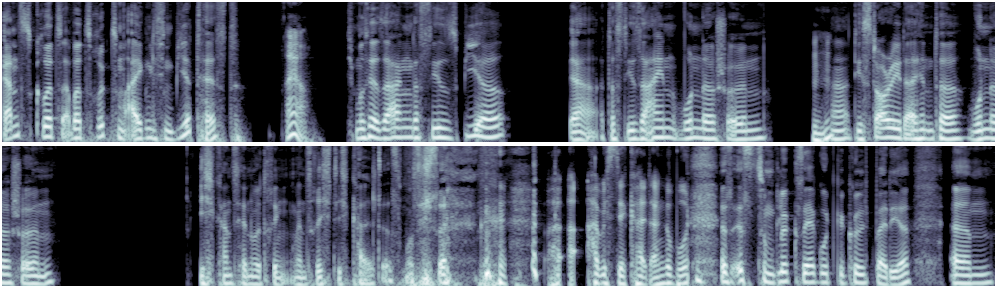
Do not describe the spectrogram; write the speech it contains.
ganz kurz aber zurück zum eigentlichen Biertest. Ah ja. Ich muss ja sagen, dass dieses Bier, ja, das Design wunderschön, Mhm. ja, die Story dahinter wunderschön. Ich kann es ja nur trinken, wenn es richtig kalt ist, muss ich sagen. Habe ich es dir kalt angeboten? Es ist zum Glück sehr gut gekühlt bei dir. Ähm,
